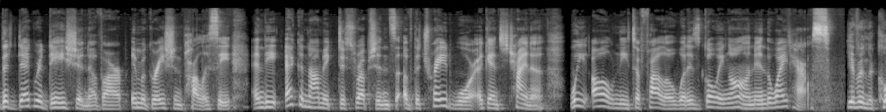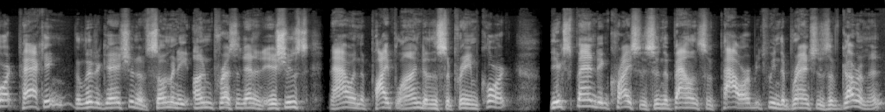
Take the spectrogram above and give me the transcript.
the degradation of our immigration policy, and the economic disruptions of the trade war against China, we all need to follow what is going on in the White House. Given the court packing, the litigation of so many unprecedented issues now in the pipeline to the Supreme Court, the expanding crisis in the balance of power between the branches of government,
